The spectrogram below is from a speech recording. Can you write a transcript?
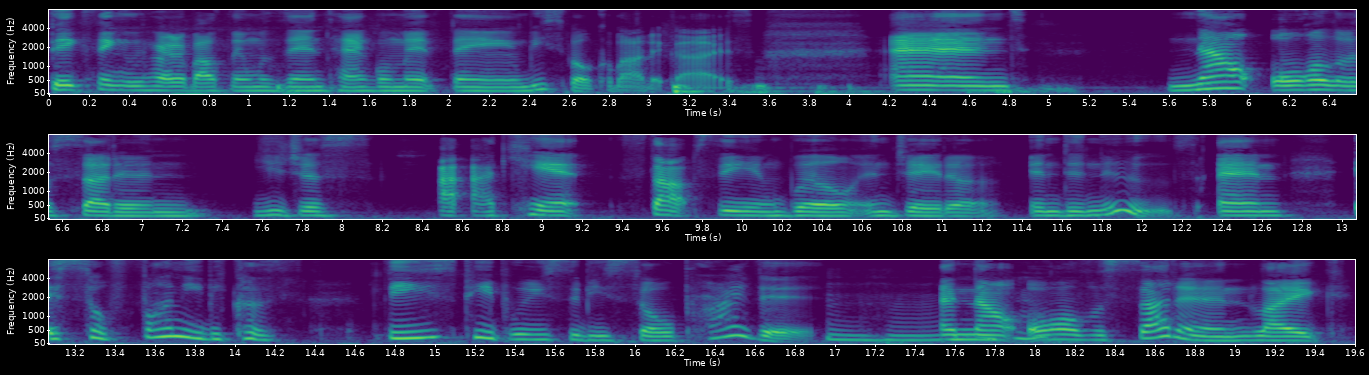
big thing we heard about them was the entanglement thing. We spoke about it guys. And now all of a sudden you just I, I can't stop seeing will and jada in the news. And it's so funny because these people used to be so private. Mm-hmm. And now mm-hmm. all of a sudden like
